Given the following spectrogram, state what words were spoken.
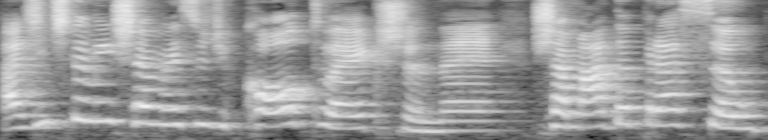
A gente também chama isso de call to action, né? Chamada pra ação.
